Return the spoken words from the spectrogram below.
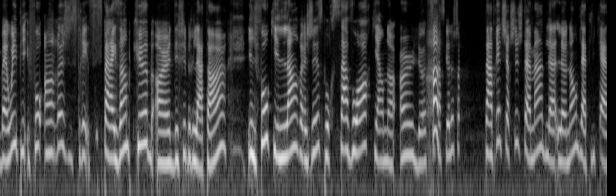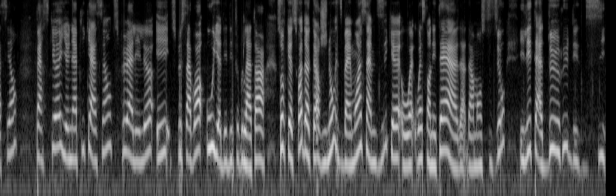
Ben oui, puis il faut enregistrer. Si par exemple Cube a un défibrillateur, il faut qu'il l'enregistre pour savoir qu'il y en a un là. Parce que là, je suis en train de chercher justement de la- le nom de l'application parce qu'il y a une application, tu peux aller là et tu peux savoir où il y a des défibrillateurs. Sauf que tu vois, docteur Junot, il dit, ben moi, ça me dit que où, est-ce qu'on était à- dans mon studio, il est à deux rues d'ici.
